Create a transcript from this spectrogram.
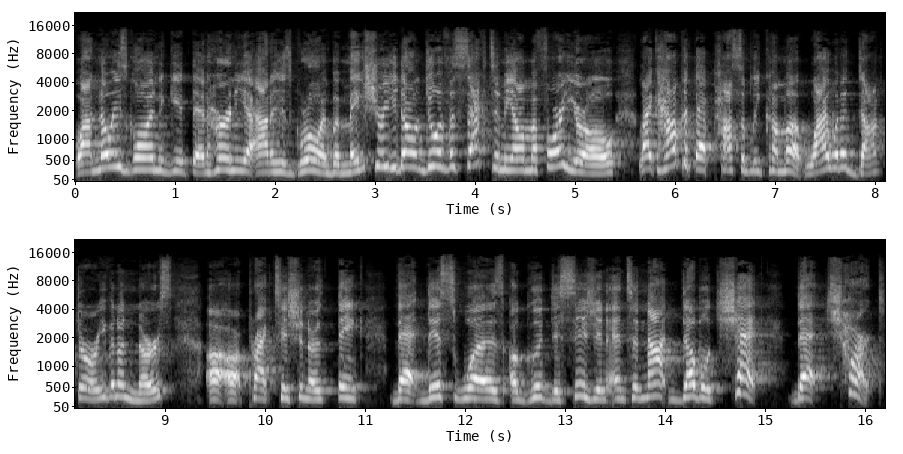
"Well, I know he's going to get that hernia out of his groin, but make sure you don't do a vasectomy on my four-year-old." Like, how could that possibly come up? Why would a doctor or even a nurse uh, or practitioner think that this was a good decision and to not double check that chart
